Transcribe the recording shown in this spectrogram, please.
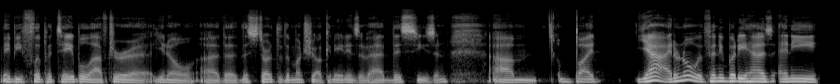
maybe flip a table after uh, you know uh, the the start that the Montreal Canadiens have had this season. Um, but yeah, I don't know if anybody has any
